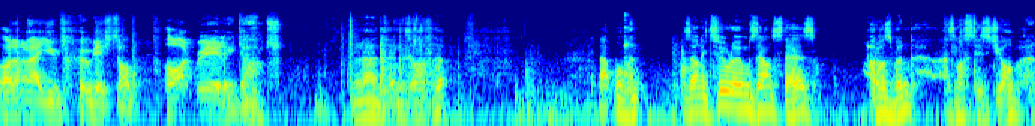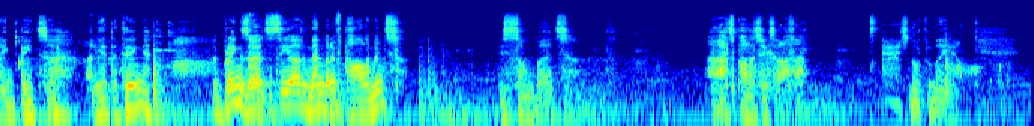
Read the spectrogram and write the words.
I don't know how you do this, Tom. I really don't. Learn things, Arthur. That woman has only two rooms downstairs. Her husband has lost his job and he beats her. And yet the thing that brings her to see a member of parliament is songbirds. That's politics, Arthur. It's not for me.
